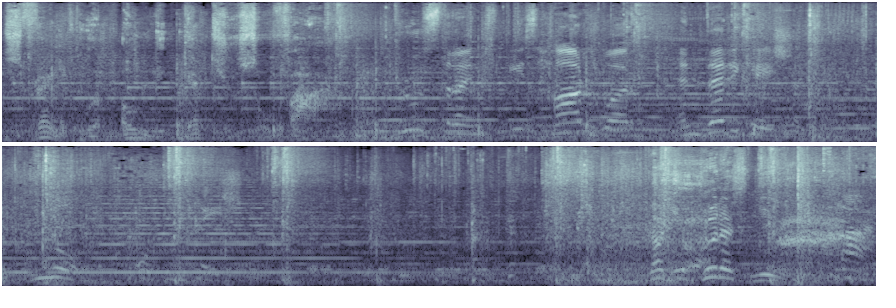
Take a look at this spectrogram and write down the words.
Human strength will only get you so far. True strength is hard work and dedication. No occupation. Not your goodest news. Five,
